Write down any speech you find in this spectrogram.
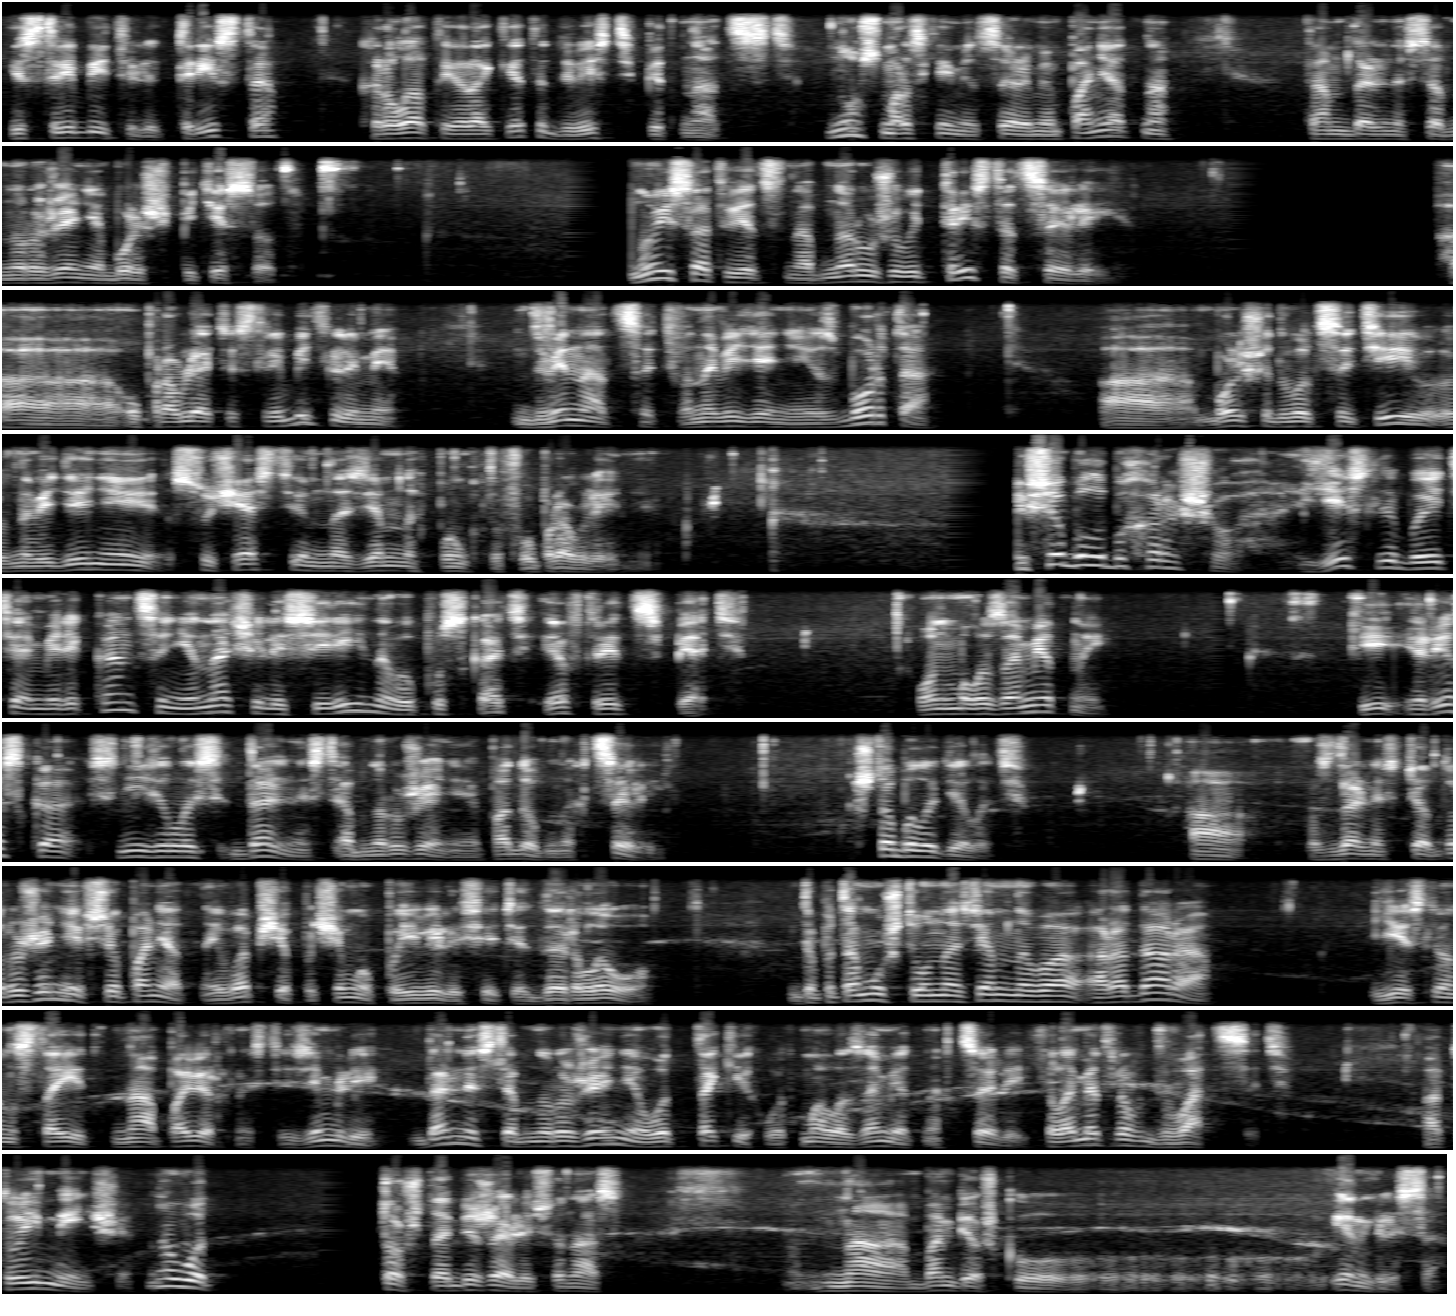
истребители 300, крылатые ракеты 215. Ну, с морскими целями понятно, там дальность обнаружения больше 500. Ну и, соответственно, обнаруживать 300 целей – а управлять истребителями 12 в наведении с борта, а больше 20 в наведении с участием наземных пунктов управления. И все было бы хорошо, если бы эти американцы не начали серийно выпускать F-35. Он малозаметный, и резко снизилась дальность обнаружения подобных целей. Что было делать? А с дальностью обнаружения все понятно. И вообще, почему появились эти ДРЛО? Да потому что у наземного радара, если он стоит на поверхности Земли, дальность обнаружения вот таких вот малозаметных целей километров 20, а то и меньше. Ну вот то, что обижались у нас на бомбежку Энгельса.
